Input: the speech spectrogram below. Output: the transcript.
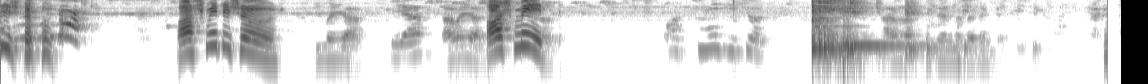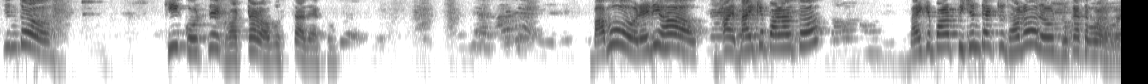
ঈশ্বর অস্মিত ঈশ্বর অস্মিত! কিন্তু কি করছে ঘরটার অবস্থা দেখো। বাবু রেডি হও। ভাই বাইকে পড়াও তো। বাইকে পড়াও পিছনটা একটু ধরো ও ঢুকাতে পারবে।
